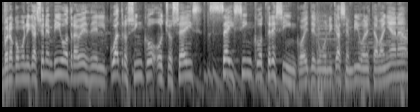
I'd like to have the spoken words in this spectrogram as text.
Bueno, comunicación en vivo a través del 4586-6535. Ahí te comunicas en vivo en esta mañana.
